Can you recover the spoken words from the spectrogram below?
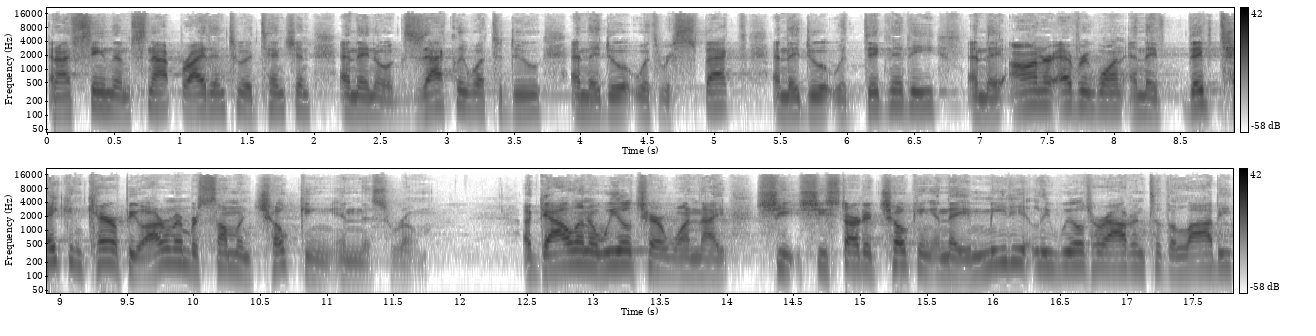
and I've seen them snap right into attention, and they know exactly what to do, and they do it with respect, and they do it with dignity, and they honor everyone, and they've, they've taken care of people. I remember someone choking in this room a gal in a wheelchair one night, she, she started choking and they immediately wheeled her out into the lobby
